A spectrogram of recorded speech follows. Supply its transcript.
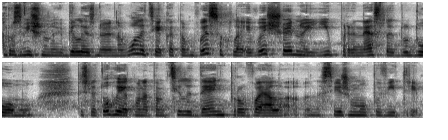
розвішеною білизною на вулиці, яка там висохла, і ви щойно її принесли додому після того, як вона там цілий день провела на свіжому повітрі.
